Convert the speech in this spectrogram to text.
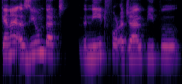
Can I assume that the need for agile people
